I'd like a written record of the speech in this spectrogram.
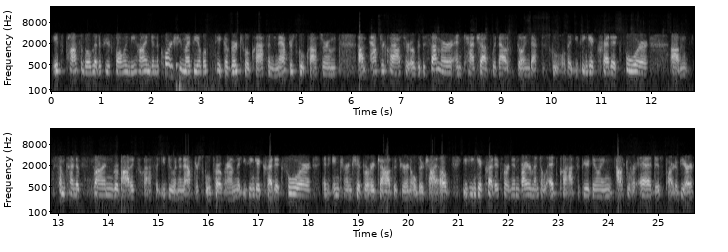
it's possible that if you're falling behind in a course, you might be able to take a virtual class in an after-school classroom um, after class or over the summer and catch up without going back to school. That you can get credit for um, some kind of fun robotics class that you do in an after school program that you can get credit for an internship or a job if you're an older child. You can get credit for an environmental ed class if you're doing outdoor ed as part of your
